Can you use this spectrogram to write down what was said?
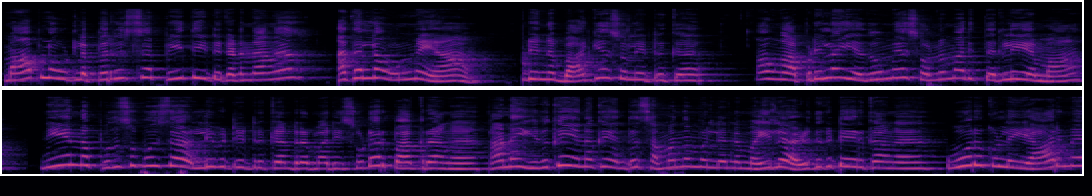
மாப்பிள்ளை வீட்டுல பெருசா பீத்திட்டு கிடந்தாங்க. அதெல்லாம் உண்மையா? அப்படின்னு பாக்கியம் சொல்லிட்டு இருக்க. அவங்க அப்படிலாம் எதுவுமே சொன்ன மாதிரி தெரியலையேம்மா. நீ என்ன புதுசு புதுசாக அள்ளி விட்டுட்டு இருக்கன்ற மாதிரி சுடர் பார்க்குறாங்க ஆனால் இதுக்கும் எனக்கு எந்த சம்மந்தமும் இல்லைன்னு மயில அழுதுகிட்டே இருக்காங்க. ஊருக்குள்ள யாருமே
